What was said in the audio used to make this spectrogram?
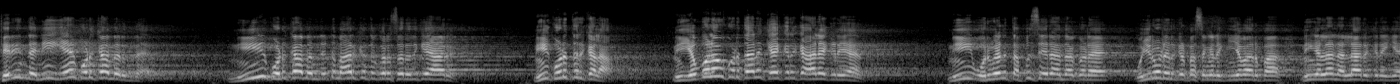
தெரிந்த நீ ஏன் கொடுக்காம இருந்த? நீ கொடுக்காம இருந்துட்டு மார்க்கத்தை குறை சொல்றதுக்கு யாரு? நீ கொடுத்துருக்கலாம். நீ எவ்வளவு கொடுத்தாலும் கேட்கறதுக்கு ஆளே கிடையாது. நீ ஒருவேளை தப்பு செய்யறா கூட உயிரோடு இருக்கிற பசங்களுக்கு இங்கேவா இருப்பா? நீங்கள்லாம் நல்லா இருக்கிறீங்க.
